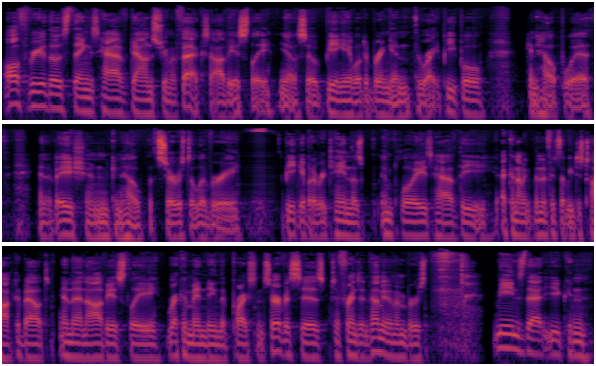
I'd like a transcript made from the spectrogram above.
All three of those things have downstream effects, obviously. You know, so being able to bring in the right people can help with innovation, can help with service delivery. Being able to retain those employees have the economic benefits that we just talked about. And then obviously recommending the products and services to friends and family members means that you can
